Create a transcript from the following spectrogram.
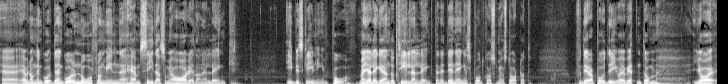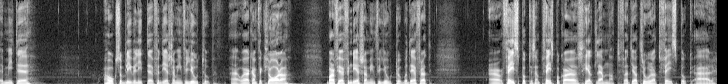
Eh, även om den går, den går att nå från min eh, hemsida som jag har redan en länk i beskrivningen på. Men jag lägger ändå till en länk. Det är en engelsk podcast som jag har startat. Och funderar på att driva. Jag vet inte om... Jag är lite... Har också blivit lite fundersam inför Youtube. Eh, och jag kan förklara varför jag är fundersam inför Youtube. Och det är för att eh, Facebook till exempel. Facebook har jag helt lämnat. För att jag tror att Facebook är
